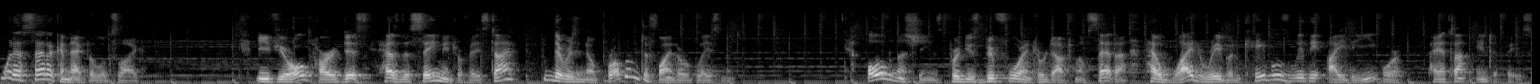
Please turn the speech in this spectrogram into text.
what a SATA connector looks like. If your old hard disk has the same interface type, there is no problem to find a replacement. Old machines produced before introduction of SATA have wide ribbon cables with the IDE or PATA interface.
